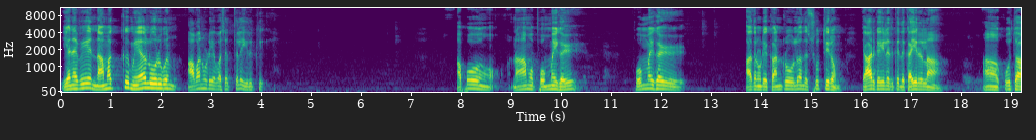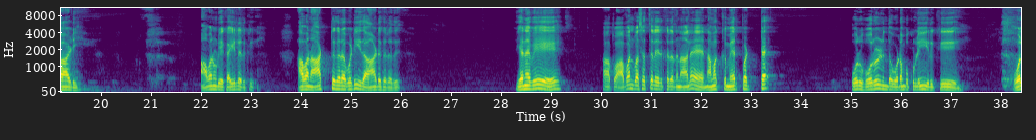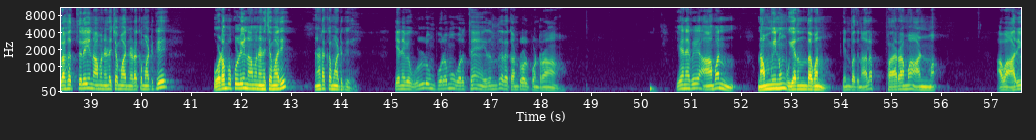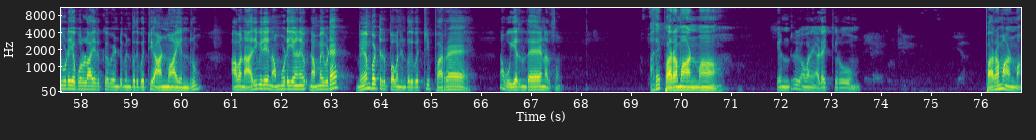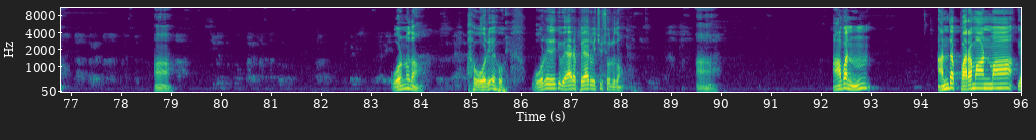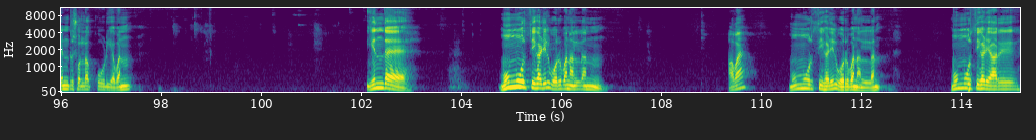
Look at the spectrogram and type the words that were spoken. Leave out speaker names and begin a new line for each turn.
எனவே நமக்கு மேலொருவன் அவனுடைய வசத்தில் இருக்கு. அப்போ நாம் பொம்மைகள் பொம்மைகள் அதனுடைய கண்ட்ரோலு அந்த சூத்திரம் யார் கையில் இருக்குது இந்த கயிறெல்லாம். ஆ கூத்தாடி. அவனுடைய கையில் இருக்கு. அவன் ஆட்டுகிறபடி இது ஆடுகிறது. எனவே அப்போ அவன் வசத்தில் இருக்கிறதுனால நமக்கு மேற்பட்ட ஒரு பொருள் இந்த உடம்புக்குள்ளேயும் இருக்குது உலகத்துலேயும் நாம் நினச்ச மாதிரி நடக்க மாட்டுக்கு உடம்புக்குள்ளேயும் நாம் நினச்ச மாதிரி நடக்க மாட்டுக்கு. எனவே உள்ளும் புறமும் ஒருத்தன் இருந்து அதை கண்ட்ரோல் பண்ணுறான் எனவே அவன் நம்மினும் உயர்ந்தவன் என்பதனால பரம ஆன்மா அவன் அறிவுடைய பொருளாக இருக்க வேண்டும் என்பது பற்றி ஆன்மா என்றும் அவன் அறிவிலே நம்முடைய நம்மை விட மேம்பட்டிருப்பவன் என்பது பற்றி பர உயர்ந்தன்னு அர்த்தம். அதை பரமான்மா என்று அவனை அழைக்கிறோம். பரமான்மா. ஆ. ஒன்று தான் ஒரே ஒரு இதுக்கு வேறு பேர் வச்சு சொல்லுதோம். ஆ. அவன் அந்த பரமான்மா என்று சொல்லக்கூடியவன் இந்த மும்மூர்த்திகளில் ஒருவன் அல்லன். அவன் மும்மூர்த்திகளில் ஒருவன் அல்லன். மும்மூர்த்திகள் யாரு?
